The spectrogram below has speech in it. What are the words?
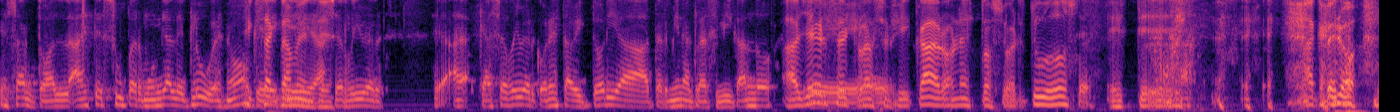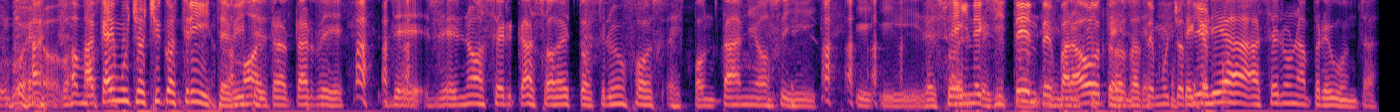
Exacto, a este super mundial de clubes, ¿no? Exactamente. ayer River que ayer River con esta victoria termina clasificando. Ayer se eh, clasificaron estos suertudos. Este, acá, pero bueno, vamos acá hay muchos chicos tristes. Vamos a tratar de, no hacer caso a estos triunfos espontáneos y, de suerte. E inexistentes para otros hace mucho Te tiempo. Te quería hacer una pregunta.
